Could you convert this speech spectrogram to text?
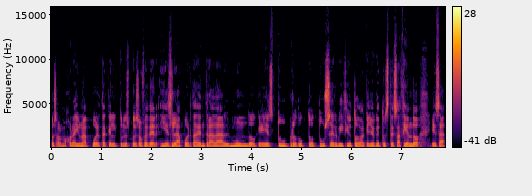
pues a lo mejor hay una puerta que tú les puedes ofrecer y es la puerta de entrada al mundo que es tu producto, tu servicio, todo aquello que tú estés haciendo, esa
